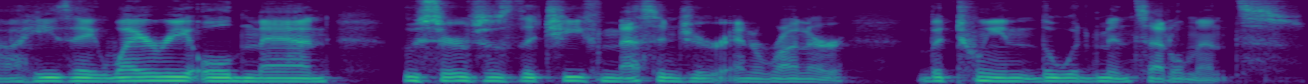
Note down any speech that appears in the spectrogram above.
Uh, he's a wiry old man who serves as the chief messenger and runner between the Woodman settlements.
